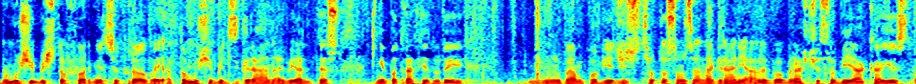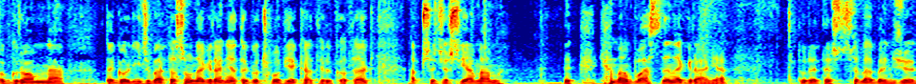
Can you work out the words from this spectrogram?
no musi być to w formie cyfrowej, a to musi być zgrane. Ja też nie potrafię tutaj mm, wam powiedzieć, co to są za nagrania, ale wyobraźcie sobie, jaka jest ogromna tego liczba. To są nagrania tego człowieka tylko, tak? A przecież ja mam, ja mam własne nagrania, które też trzeba będzie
